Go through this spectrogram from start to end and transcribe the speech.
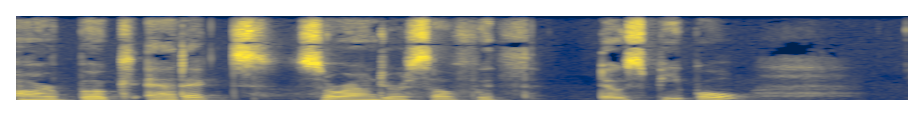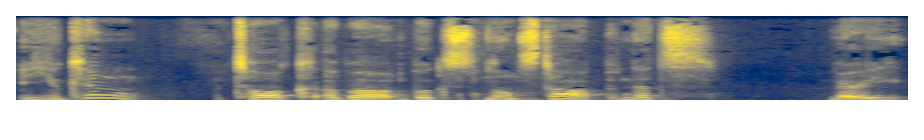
are book addicts, surround yourself with those people. You can talk about books nonstop, and that's very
